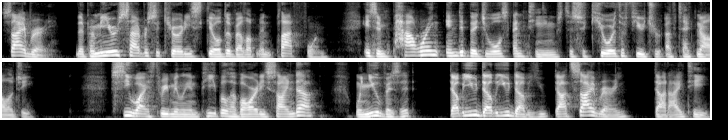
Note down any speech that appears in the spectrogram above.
Cybrary, the premier cybersecurity skill development platform, is empowering individuals and teams to secure the future of technology. See why 3 million people have already signed up when you visit www.cybrary.it.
